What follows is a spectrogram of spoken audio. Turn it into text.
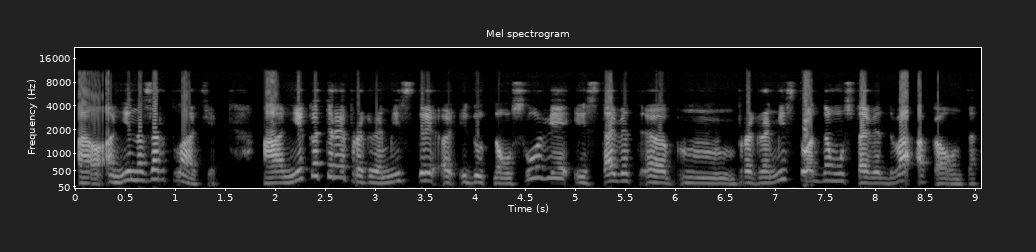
а они на зарплате. А некоторые программисты э, идут на условия и ставят э, программисту одному, ставят два аккаунта.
